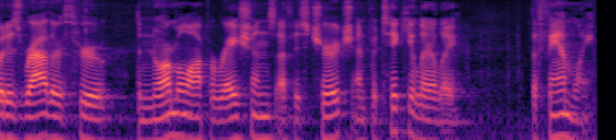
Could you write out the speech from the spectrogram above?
but is rather through the normal operations of his church and particularly the family.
